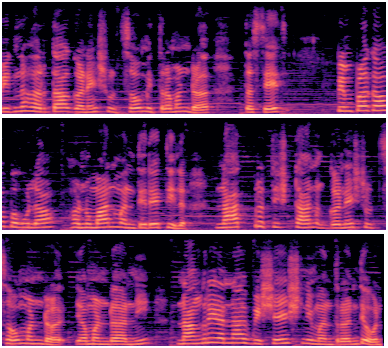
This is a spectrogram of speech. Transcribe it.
विघ्नहर्ता गणेश उत्सव मित्र मंडळ तसेच पिंपळगाव बहुला हनुमान मंदिर येथील नाथ प्रतिष्ठान गणेश उत्सव मंडळ या मंडळांनी नांगरे यांना विशेष निमंत्रण देऊन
